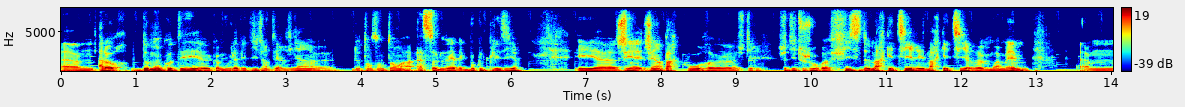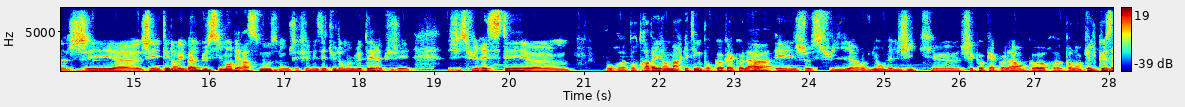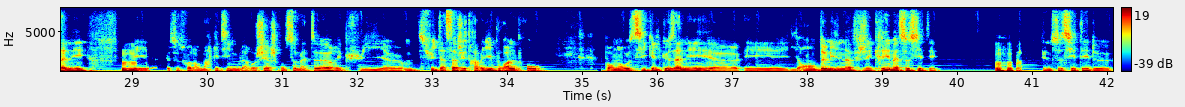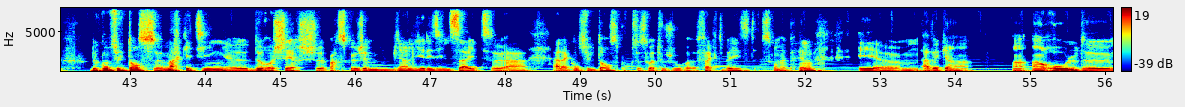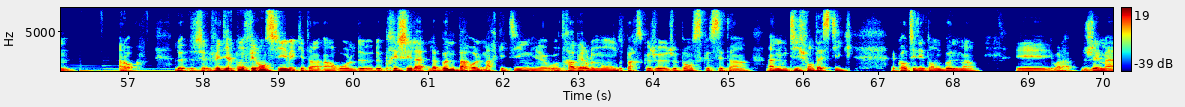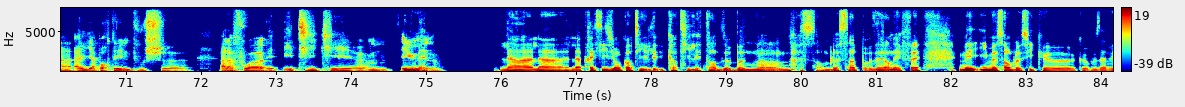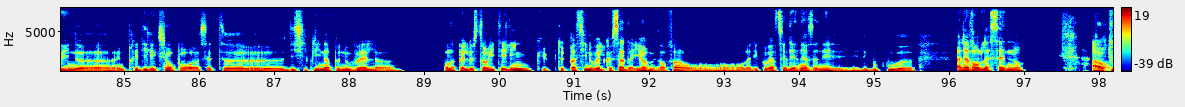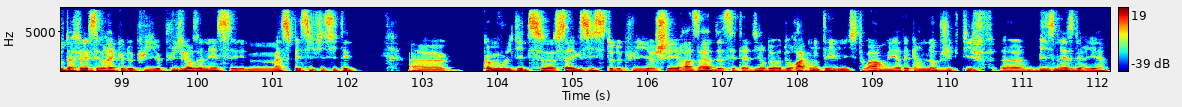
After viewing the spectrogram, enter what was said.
Euh, alors, de mon côté, euh, comme vous l'avez dit, j'interviens de temps en temps à, Solvay avec beaucoup de plaisir. Et j'ai un parcours, je, dirais, je dis toujours fils de marketeer et marketeer moi-même. Euh, j'ai été dans les balbutiements d'Erasmus, donc j'ai fait mes études en Angleterre et puis j'y suis resté pour, pour travailler dans le marketing pour Coca-Cola et je suis revenu en Belgique chez Coca-Cola encore pendant quelques années, mhm. et que ce soit dans le marketing ou la recherche consommateur. Et puis suite à ça, j'ai travaillé pour Alpro pendant aussi quelques années. Euh, et en 2009, j'ai créé ma société. Mhm. Une société de, de consultance marketing, euh, de recherche, parce que j'aime bien lier les insights euh, à, à, la consultance pour que ce soit toujours fact-based, ce qu'on appelle, mhm. et avec un, un, un, rôle de... Alors, je vais dire conférencier, mais qui est un, rôle de, prêcher la, bonne parole marketing euh, au travers le monde, parce que je, pense que c'est un, outil fantastique quand il est en de bonnes mains. Et voilà, j'aime à, y apporter une touche euh, à la fois éthique et euh, humaine. La, la, la, précision quand il, quand il est en de bonnes mains me semble s'imposer en effet, mais il me semble aussi que, que vous avez une, une prédilection pour euh, cette euh, discipline un peu nouvelle euh, qu'on appelle le storytelling, qui est peut-être pas si nouvelle que ça d'ailleurs, mais enfin on l'a découverte ces dernières années, elle est beaucoup à l'avant de la scène, non? Alors tout à fait, c'est vrai que depuis plusieurs années, c'est ma spécificité. Euh, comme vous le dites, ça existe depuis chez Razad, c'est-à-dire de, raconter une histoire, mais avec un objectif euh, business derrière.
